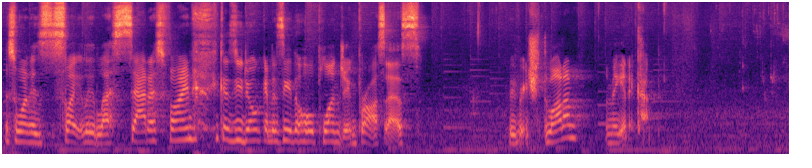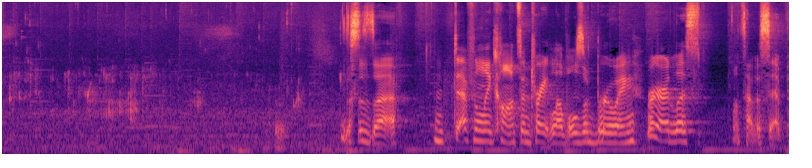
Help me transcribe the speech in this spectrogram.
This one is slightly less satisfying because you don't get to see the whole plunging process. We've reached the bottom, let me get a cup. This is a definitely concentrate levels of brewing. Regardless, let's have a sip.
